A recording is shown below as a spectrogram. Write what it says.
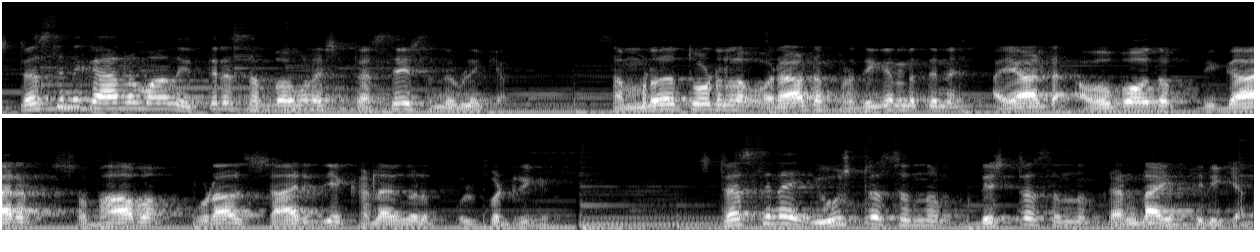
സ്ട്രെസ്സിന് കാരണമാകുന്ന ഇത്തരം സംഭവങ്ങളെ സ്ട്രെസ്സേഴ്സ് എന്ന് വിളിക്കാം. സമ്മർദ്ദത്തോടുള്ള ഒരാളുടെ പ്രതികരണത്തിന് അയാളുടെ അവബോധം വികാരം സ്വഭാവം കൂടാതെ ശാരീരിക ഘടകങ്ങളും ഉൾപ്പെട്ടിരിക്കുന്നു. സ്ട്രെസ്സിനെ യൂസ്ട്രെസ് എന്നും ഡിസ്ട്രെസ് എന്നും രണ്ടായി തിരിക്കാം.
